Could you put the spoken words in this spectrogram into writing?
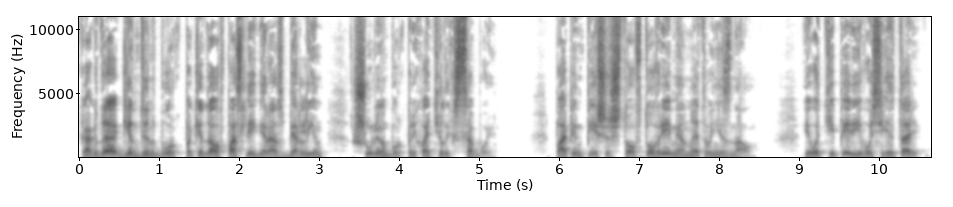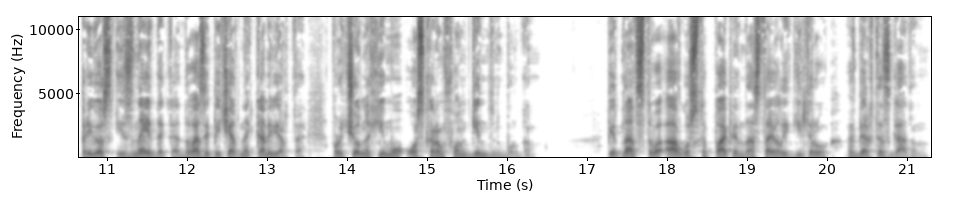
Когда Гинденбург покидал в последний раз Берлин, Шуленбург прихватил их с собой. Папин пишет, что в то время он этого не знал. И вот теперь его секретарь привез из Нейдека два запечатанных конверта, врученных ему Оскаром фон Гинденбургом. 15 августа Папин доставил их Гитлеру в Берхтесгаден.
